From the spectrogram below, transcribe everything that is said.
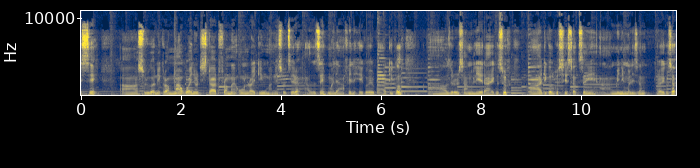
essay सुरु गर्ने क्रममा why not start from my own writing भन्ने सोचेर आज चाहिँ मैले आफै लेखेको एउटा आर्टिकल हजुरहरू सामु लिएर आएको छु। आर्टिकलको शीर्षक चाहिँ मिनिमलिजम रहेको छ।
